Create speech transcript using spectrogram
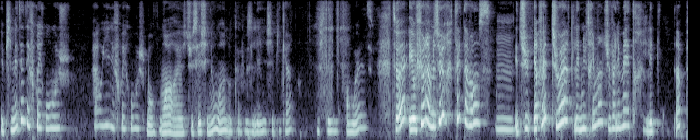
Et puis mettez des fruits rouges. Ah oui, des fruits rouges. Bon, moi, euh, tu sais, chez nous, hein, donc vous allez chez Picard framboise. Tu vois Et au fur et à mesure, tu sais, t'avances. Hmm. Et, tu... et en fait, tu vois, les nutriments, tu vas les mettre. Les... Hop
